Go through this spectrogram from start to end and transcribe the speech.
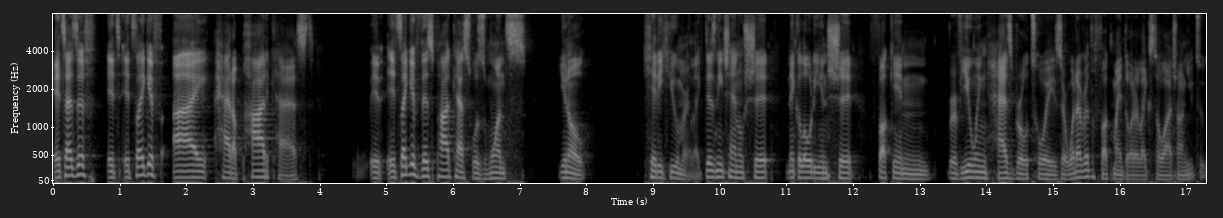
It's as if it's it's like if I had a podcast. It, it's like if this podcast was once, you know, kitty humor, like Disney Channel shit, Nickelodeon shit, fucking reviewing Hasbro toys or whatever the fuck my daughter likes to watch on YouTube.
